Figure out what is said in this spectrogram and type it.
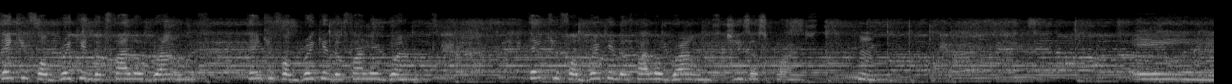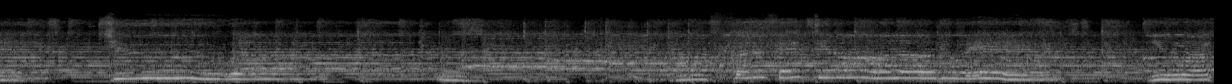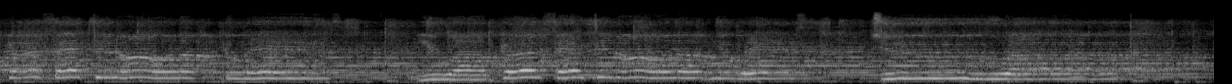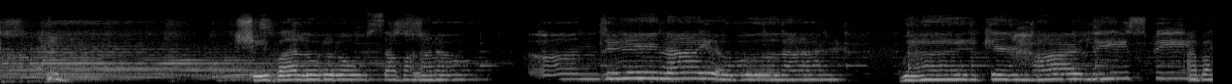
Thank you for breaking the fallow ground. Thank you for breaking the fallow ground. Thank you for breaking the fallow ground, Jesus Christ. Hmm.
